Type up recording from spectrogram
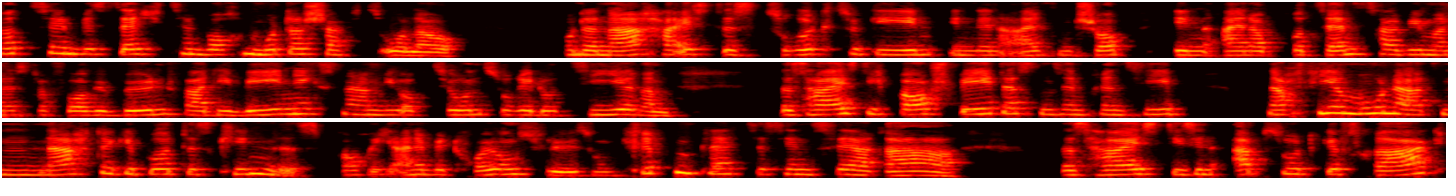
14 bis 16 Wochen Mutterschaftsurlaub. Und danach heißt es, zurückzugehen in den alten Job in einer Prozentzahl, wie man es davor gewöhnt war. Die wenigsten haben die Option zu reduzieren. Das heißt, ich brauche spätestens im Prinzip nach vier Monaten nach der Geburt des Kindes brauche ich eine Betreuungslösung. Krippenplätze sind sehr rar. Das heißt, die sind absolut gefragt.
